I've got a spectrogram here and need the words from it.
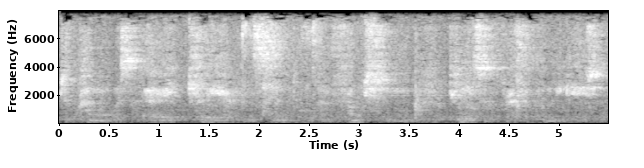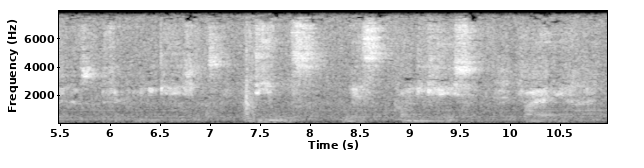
to come up with a very clear and simple and functional piece of graphic communication because graphic communications deals with communication via the eye.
